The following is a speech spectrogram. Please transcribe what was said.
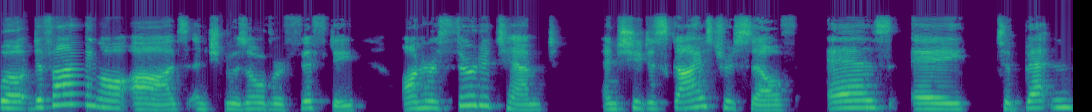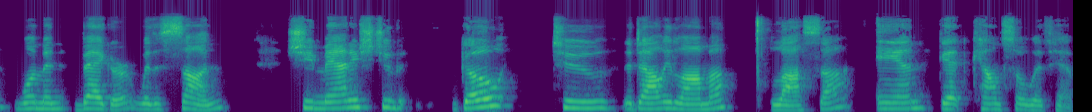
Well, defying all odds, and she was over 50, on her third attempt, and she disguised herself as a Tibetan woman beggar with a son, she managed to go to the Dalai Lama, Lhasa, and get counsel with him.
